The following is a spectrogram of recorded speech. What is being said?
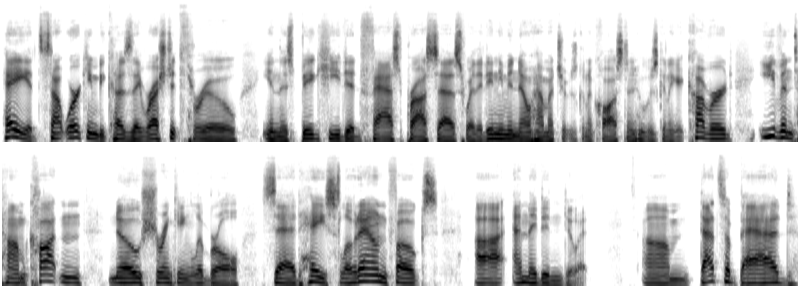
hey, it's not working because they rushed it through in this big, heated, fast process where they didn't even know how much it was going to cost and who was going to get covered. Even Tom Cotton, no shrinking liberal, said, hey, slow down, folks. Uh, and they didn't do it. Um, that's a bad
